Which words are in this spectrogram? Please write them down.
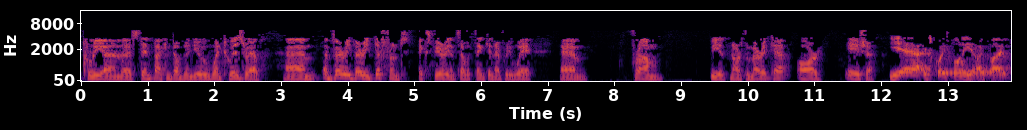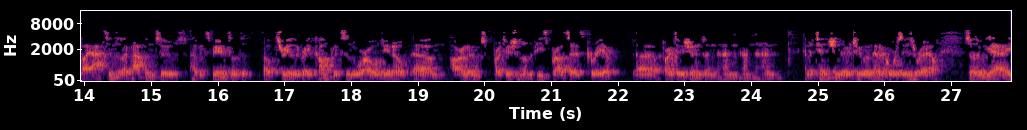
Korea and the stint back in Dublin, you went to Israel. Um, a very, very different experience, I would think, in every way, um, from be it North America or Asia. Yeah, it's quite funny. I, by by accident, I've happened to have experience of, the, of three of the great conflicts in the world. You know, um, Ireland partitioned on the peace process, Korea uh, partitioned, and, and and and kind of tension there too, and then of course Israel. So yeah, a,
